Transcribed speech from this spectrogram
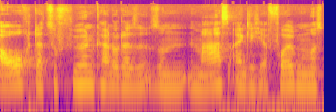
auch dazu führen kann oder so, so, ein Maß eigentlich erfolgen muss,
